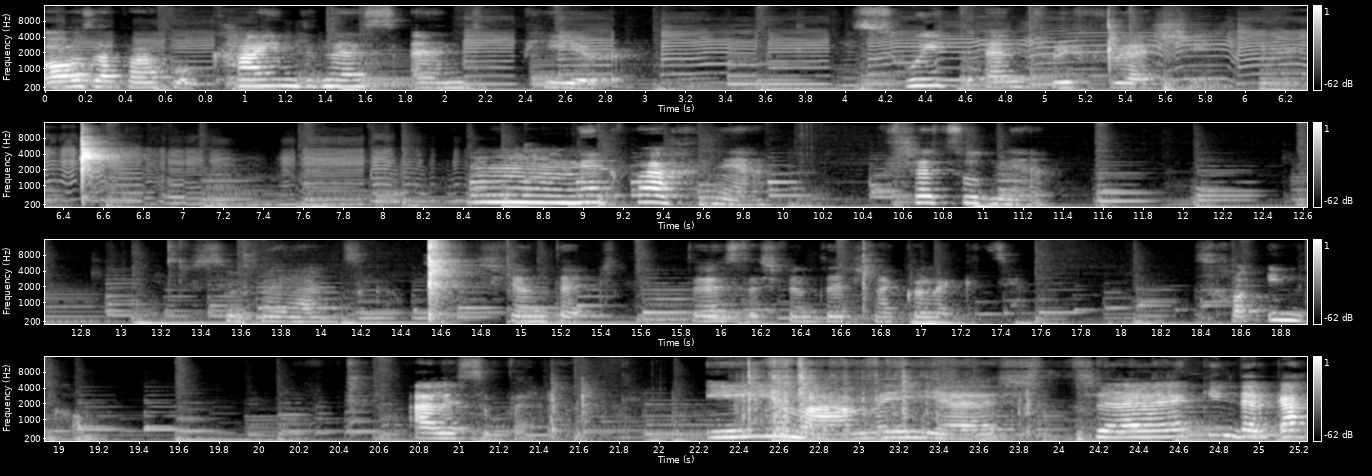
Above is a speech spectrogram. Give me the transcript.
o zapachu Kindness and Peer. Sweet and refreshing. Mmm, jak pachnie. Przecudnie. Superancko. Świątecznie. To jest ta świąteczna kolekcja. Z choinką. Ale super. I mamy jeszcze kinderka.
